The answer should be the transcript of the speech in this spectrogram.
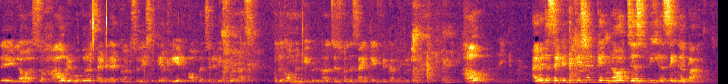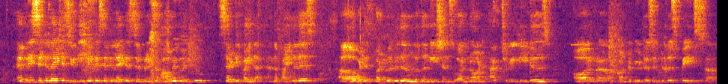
the loss. So, how removal of satellite constellation can create opportunities for us, for the common people, not just for the scientific community. How? I mean, the certification cannot just be a single part. Every satellite is unique, every satellite is different, so how are we going to certify that? And the final is, uh, what is what will be the role of the nations who are not actually leaders or uh, contributors into the space, uh,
